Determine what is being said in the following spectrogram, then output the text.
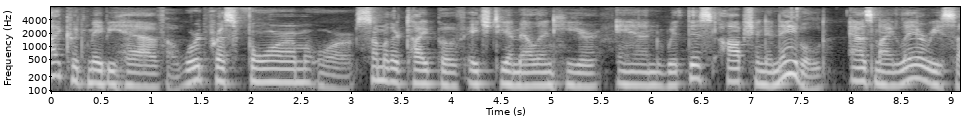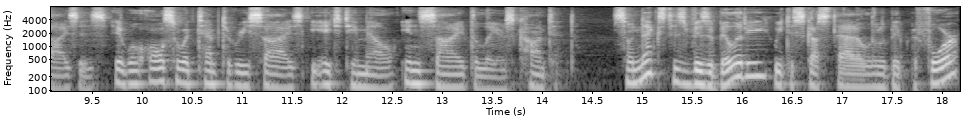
I could maybe have a WordPress form or some other type of HTML in here. And with this option enabled, as my layer resizes, it will also attempt to resize the HTML inside the layer's content. So next is visibility. We discussed that a little bit before.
